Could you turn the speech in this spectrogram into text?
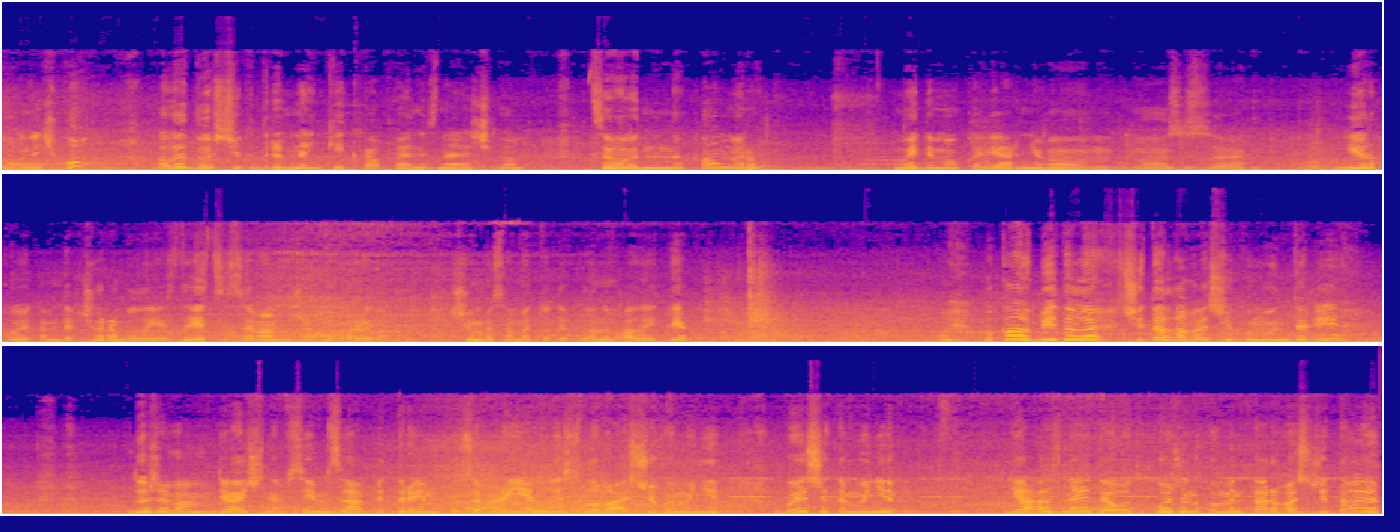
сонечко, але дощик дрібненький крапає. Не знаю, чи вам це видно на камеру. Ми йдемо в кав'ярню з гіркою, там де вчора були, я здається, це вам вже говорила, що ми саме туди планували йти. Ой, поки обідала, читала ваші коментарі. Дуже вам вдячна всім за підтримку, за приємні слова, що ви мені пишете. Мені я знаєте, от кожен коментар вас читаю,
